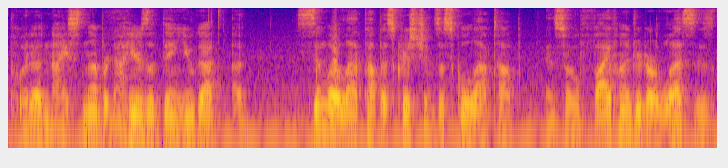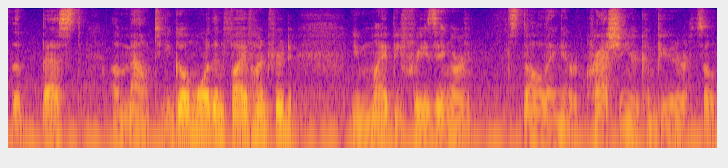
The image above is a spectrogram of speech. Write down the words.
put a nice number. Now here's the thing: you got a similar laptop as Christian's, a school laptop, and so 500 or less is the best amount. You go more than 500, you might be freezing or stalling or crashing your computer. So,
